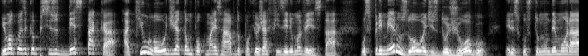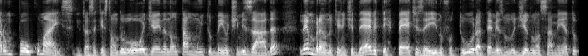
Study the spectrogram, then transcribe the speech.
E uma coisa que eu preciso destacar, aqui o load já tá um pouco mais rápido porque eu já fiz ele uma vez, tá? Os primeiros loads do jogo, eles costumam demorar um pouco mais. Então essa questão do load ainda não está muito bem otimizada. Lembrando que a gente deve ter patches aí no futuro, até mesmo no dia do lançamento,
